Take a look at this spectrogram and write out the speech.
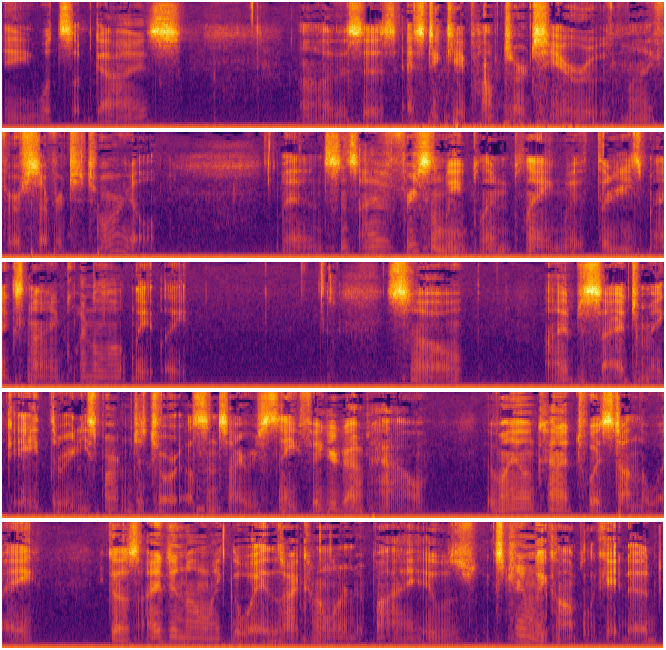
Hey, what's up guys? Uh, this is STK Pop Tarts here with my first ever tutorial. And since I've recently been playing with 3ds Max 9 quite a lot lately, so I've decided to make a 3D Spartan tutorial since I recently figured out how, with my own kind of twist on the way, because I did not like the way that I kind of learned it by. It was extremely complicated,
